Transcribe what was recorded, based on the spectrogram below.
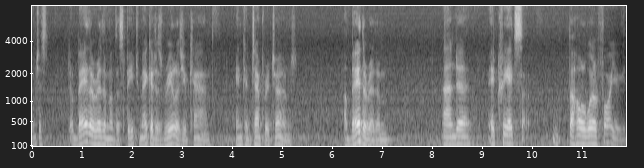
You just obey the rhythm of the speech, make it as real as you can in contemporary terms. Obey the rhythm, and uh, it creates the whole world for you.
